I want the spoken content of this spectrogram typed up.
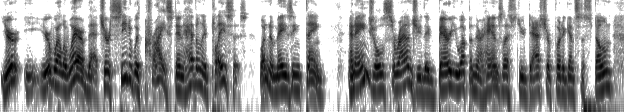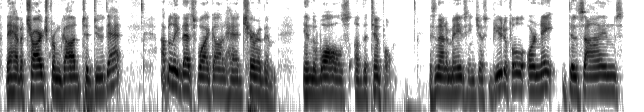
you're, you're well aware of that. You're seated with Christ in heavenly places. What an amazing thing. and angels surround you. They bear you up in their hands lest you dash your foot against a stone. They have a charge from God to do that. I believe that's why God had cherubim in the walls of the temple. Isn't that amazing? Just beautiful, ornate designs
